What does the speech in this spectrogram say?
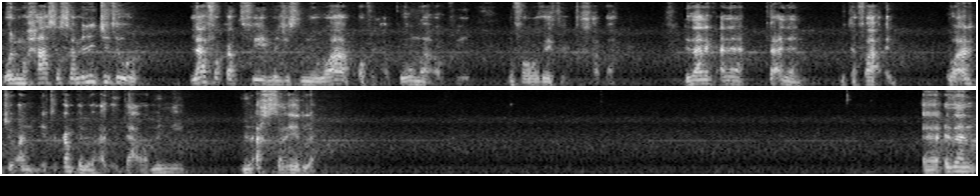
والمحاصصة من الجذور لا فقط في مجلس النواب أو في الحكومة أو في مفوضية الانتخابات. لذلك أنا فعلا متفائل وأرجو أن يتقبلوا هذه الدعوة مني من أخ صغير له. آه إذا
